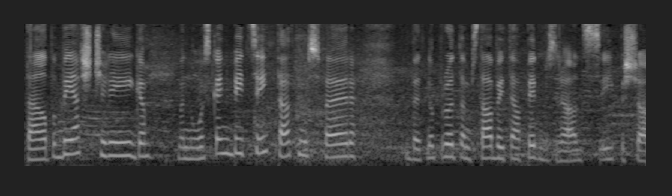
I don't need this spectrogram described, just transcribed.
Telpa bija atšķirīga, noskaņa bija cita atmosfēra, bet, nu, protams, tā bija tā pirmizrādes īpašā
